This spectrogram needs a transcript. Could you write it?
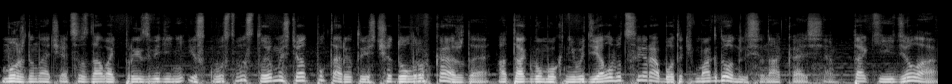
Можно начать создавать произведения искусства стоимостью от полторы тысячи долларов каждое, а так бы мог не выделываться и работать в Макдональдсе на кассе. Такие дела.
